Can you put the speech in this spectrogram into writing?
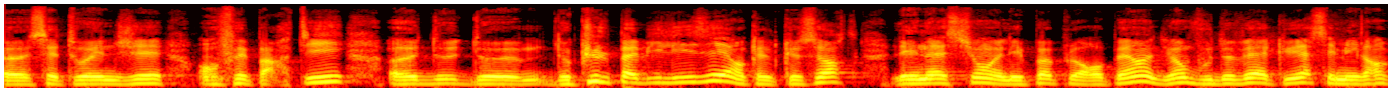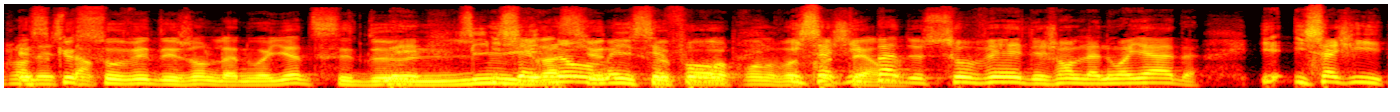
euh, cette ONG en fait partie de, de, culpabiliser en quelque sorte les nations et les peuples européens en disant vous devez accueillir ces migrants clandestins. Est-ce que sauver des gens de la noyade, c'est de l'immigrationnisme pour reprendre votre terme Il s'agit pas de sauver des gens de la noyade. Il, s'agit,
